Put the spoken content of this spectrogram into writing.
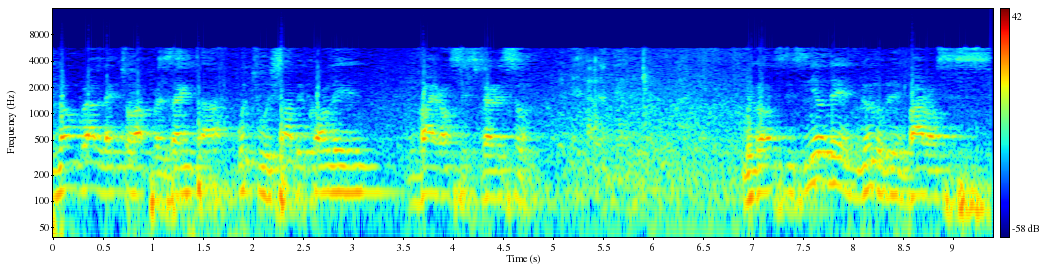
inaugural lecturer presenter, which we shall be calling viruses very soon. because his new name is going to be viruses.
